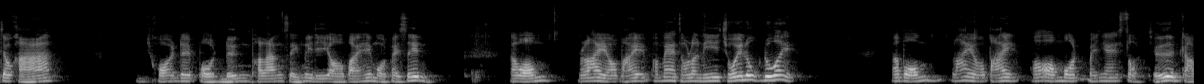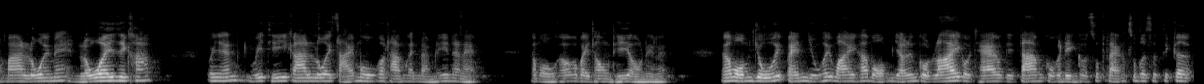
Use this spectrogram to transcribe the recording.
เจ้าขาขอได้โปรดดึงพลังสิ่งไม่ดีออกไปให้หมดไปสิ้นครับผม ไล่ออกไปพระแม่ธรณีช่วยลูกด้วยครับผมไล่ออกไป พอออกหมดเป็นไงสดชื่นกลับมารวยไหมรวยสิครับ เพราะฉะนั้นวิธีการรวยสายมูก็ทำกันแบบนี้นั่นแหละครับผมเขาก็ไปท่องเที่ยวนี่แหละครับผมอยู่ให้เป็นอยู่ให้ไวครับผมอย่าลืมกดไลค์กดแชร์กดติดตามกดกระดิ่งกดซุปเปอร์แตงซุปเปอร์สติ๊กเกอร์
